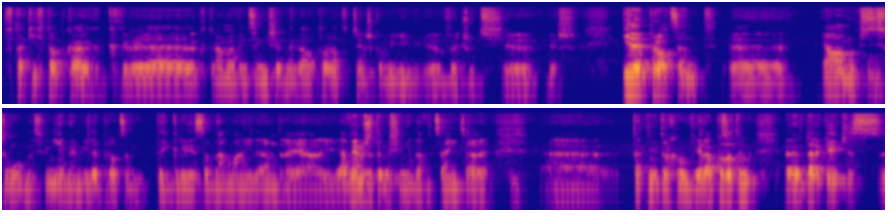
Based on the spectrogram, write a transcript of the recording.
w takich topkach grę, która ma więcej niż jednego autora, to ciężko mi wyczuć, wiesz, ile procent ja mam ścisły umysł i nie wiem, ile procent tej gry jest Adama, ile Andrzeja. Ja wiem, że tego się nie da wycenić, ale e, tak mnie trochę uwiera. Poza tym w Dark Ages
